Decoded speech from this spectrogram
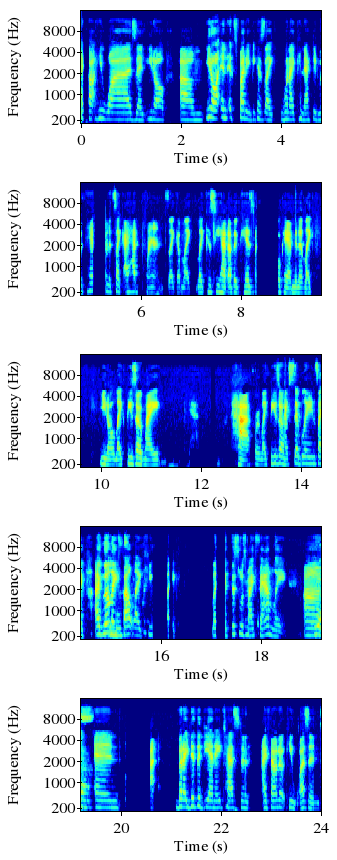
I thought he was, and you know, um, you know, and it's funny because like when I connected with him, it's like I had plans. Like I'm like like because he had other kids. Okay, I'm gonna like, you know, like these are my half or like these are my siblings like i really Mhm. felt like he like like this was my family um Yeah. and I, but i did the dna test and i found out he wasn't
